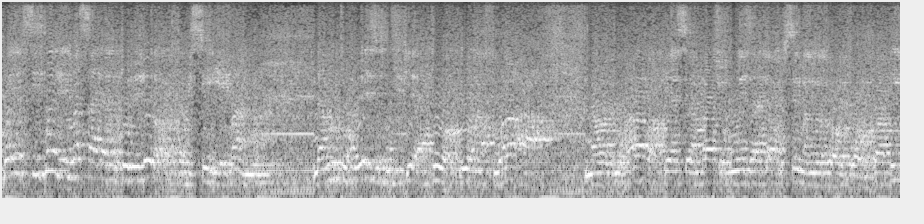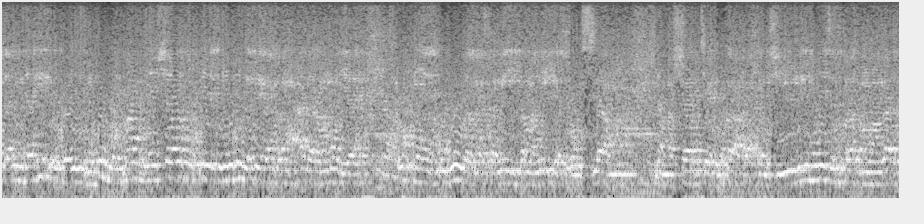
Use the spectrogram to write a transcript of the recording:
Kwa hiyo si kweli masala ya kutolelewa katika misingi ya imani na mtu hawezi kufikia hatua kuwa na furaha na watu hawa kiasi ambacho huweza hata kusema ni watu wa kwa hakika ni dalili ya udhaifu mkubwa imani na inshallah tutakuja zungumza pia katika mhadhara mmoja hukumu ya kugura katika miji kama hii katika Uislamu na masharti ya kukaa katika nchi hii ili muweze kupata mwangaza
